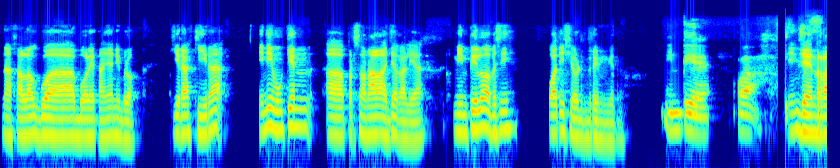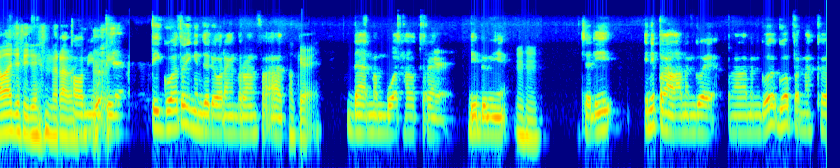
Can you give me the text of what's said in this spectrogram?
Nah, kalau gua boleh tanya nih, Bro. Kira-kira ini mungkin eh, personal aja kali ya. Mimpi lo apa sih? What is your dream gitu? mimpi ya wah In general aja sih, general. kalau mimpi mimpi gue tuh ingin jadi orang yang bermanfaat Oke. dan membuat hal keren di dunia Mhm. Jadi ini pengalaman gue ya. Pengalaman gue, gue pernah ke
